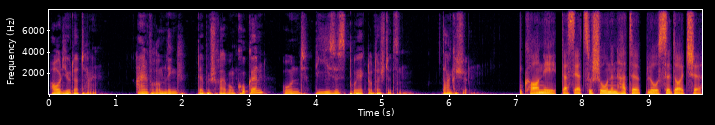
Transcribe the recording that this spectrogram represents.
Audiodateien. Einfach im Link der Beschreibung gucken und dieses Projekt unterstützen. Dankeschön. Cornet, das er zu schonen hatte, bloße Deutsche.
